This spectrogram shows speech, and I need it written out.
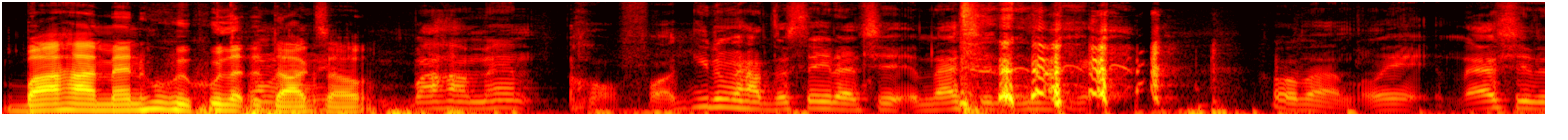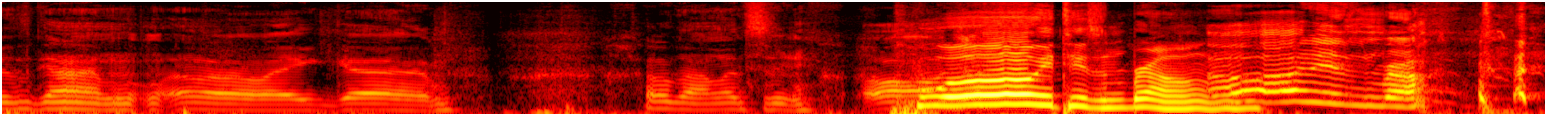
Baha men who who let the dogs out. Baha man. Oh fuck. You don't have to say that shit. And that shit is Hold on, wait. That shit is gone. Oh my god. Hold on, let's see. Oh, Whoa, it isn't brown. oh it isn't, bro.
